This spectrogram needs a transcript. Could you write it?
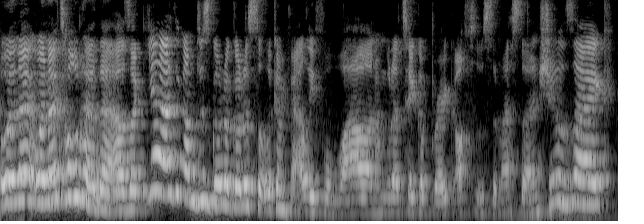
when I when I told her that I was like, yeah, I think I'm just gonna go to Silicon Valley for a while, and I'm gonna take a break off the semester, and she was like,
